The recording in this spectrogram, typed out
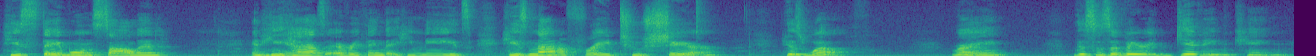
He's stable and solid. and he has everything that he needs. He's not afraid to share his wealth, right? This is a very giving king.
